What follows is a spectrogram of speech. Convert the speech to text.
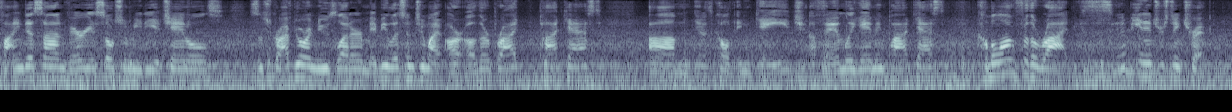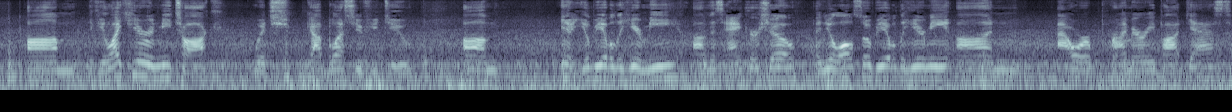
find us on various social media channels, subscribe to our newsletter, maybe listen to my our other pride podcast. Um, you know, it's called Engage, a family gaming podcast. Come along for the ride because this is going to be an interesting trip. Um, if you like hearing me talk, which God bless you if you do, um, you know, you'll be able to hear me on this anchor show, and you'll also be able to hear me on our primary podcast.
